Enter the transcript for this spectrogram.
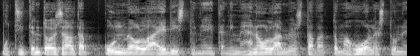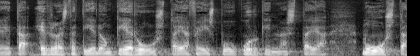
Mutta sitten toisaalta, kun me ollaan edistyneitä, niin mehän ollaan myös tavattoman huolestuneita erilaista tiedon keruusta ja Facebook-kurkinnasta ja muusta.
